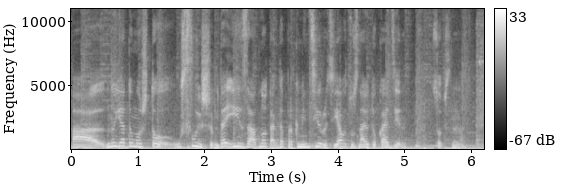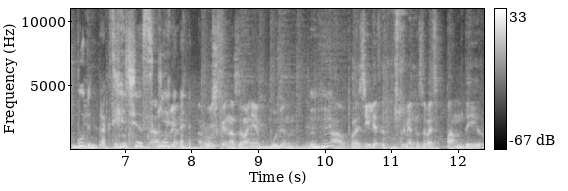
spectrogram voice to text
А, ну, я думаю, что услышим, да, и заодно тогда прокомментируйте. Я вот узнаю только один, собственно, бубен практически. Да, бубен. Русское название бубен. А в Бразилии этот инструмент называется пандейру,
